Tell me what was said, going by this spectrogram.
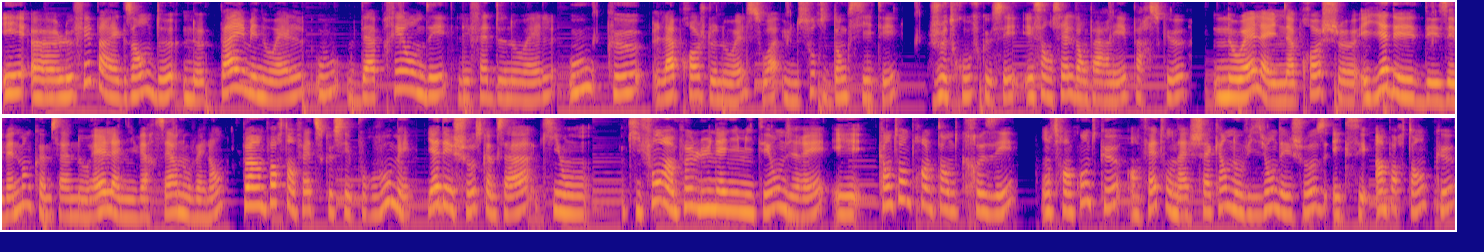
Et euh, le fait par exemple de ne pas aimer Noël ou d'appréhender les fêtes de Noël ou que l'approche de Noël soit une source d'anxiété, je trouve que c'est essentiel d'en parler parce que Noël a une approche, euh, et il y a des, événements comme ça, Noël, anniversaire, Nouvel An, peu importe en fait ce que c'est pour vous, mais il y a des choses comme ça qui, ont, qui font un peu l'unanimité, on dirait, et quand on prend le temps de creuser, on se rend compte que en fait on a chacun nos visions des choses et que c'est important que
